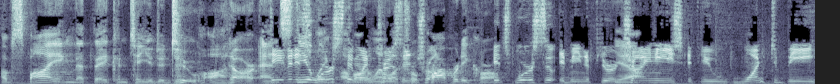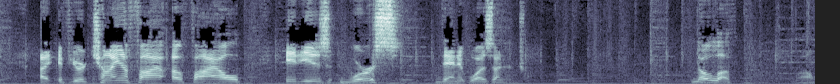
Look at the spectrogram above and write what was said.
of spying that they continue to do on our and David, stealing of our intellectual Trump, property, Carl. It's worse. I mean, if you're a Yeah. Chinese, if you want to be, uh, if you're a China file, it is worse than it was under Trump. No love. well,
